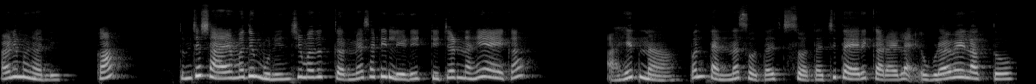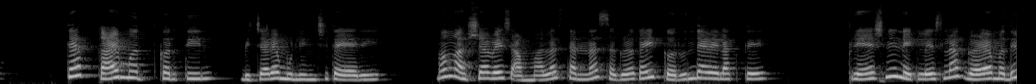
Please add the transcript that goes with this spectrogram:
आणि म्हणाली का? तुमच्या शाळेमध्ये मुलींची मदत करण्यासाठी लेडीज टीचर नाही आहे का? आहेत ना पण त्यांना स्वतः स्वतःची तयारी करायला एवढा वेळ लागतो. त्या काय मत करतील? बिचाऱ्या मुलींची तयारी. मग अशा वेळेस आम्हालाच त्यांना सगळं काही करून द्यावे लागते. प्रियांशने नेकलेसला गळ्यामध्ये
